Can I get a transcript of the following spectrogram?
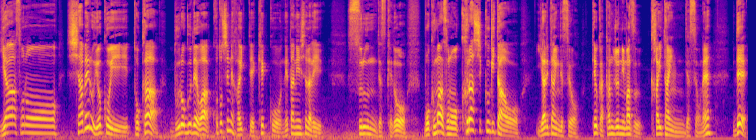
いやー、その、喋る横井とか、ブログでは今年に入って結構ネタにしてたりするんですけど、僕まあそのクラシックギターをやりたいんですよ。っていうか単純にまず買いたいんですよね。で、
